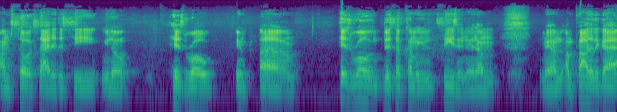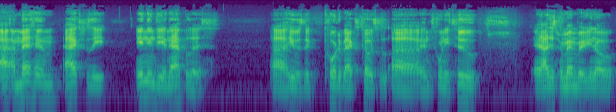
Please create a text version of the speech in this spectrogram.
I'm so excited to see you know his role in um, his role this upcoming season. And I'm man, I'm, I'm proud of the guy. I, I, met him actually in Indianapolis. Uh, he was the quarterbacks coach uh, in 22, and I just remember, you know,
